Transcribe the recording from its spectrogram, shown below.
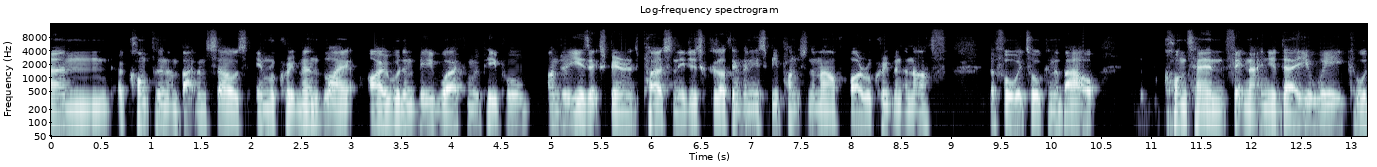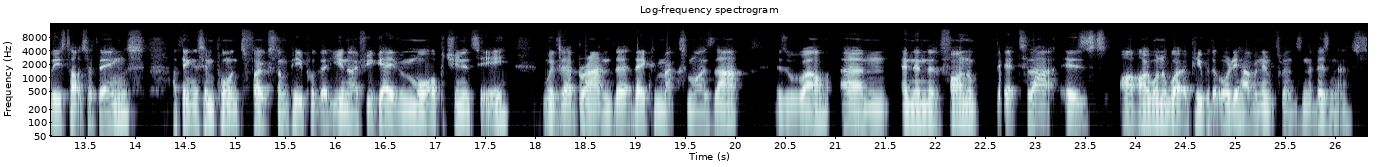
um, are confident and back themselves in recruitment. Like, I wouldn't be working with people under a year's experience personally, just because I think there needs to be punched in the mouth by recruitment enough before we're talking about content, fitting that in your day, your week, all these types of things. I think it's important to focus on people that, you know, if you gave them more opportunity with their brand, that they can maximize that as well. Um, and then the final bit to that is I, I want to work with people that already have an influence in the business.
